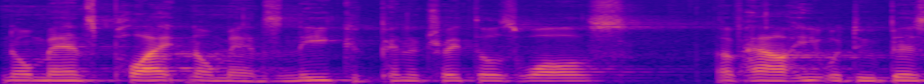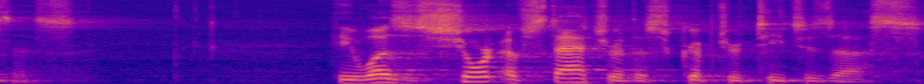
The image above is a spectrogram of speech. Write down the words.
No man's plight, no man's need could penetrate those walls of how he would do business. He was short of stature, the scripture teaches us.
